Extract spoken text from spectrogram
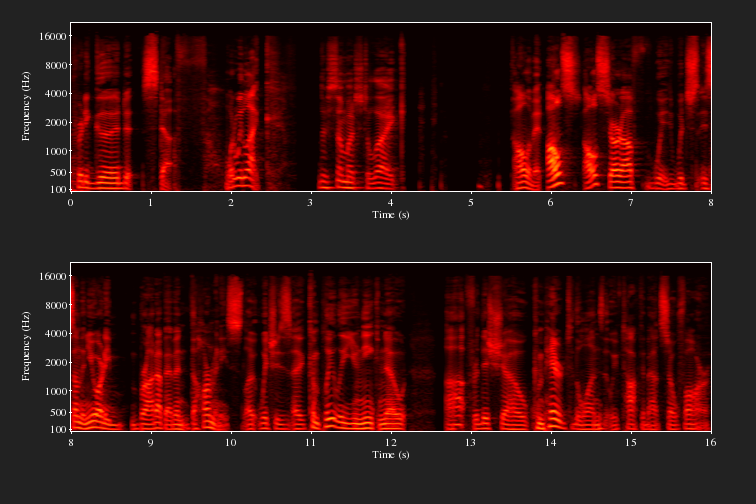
Pretty good stuff. What do we like? There's so much to like. All of it. I'll I'll start off with which is something you already brought up, Evan. The harmonies, which is a completely unique note uh, for this show compared to the ones that we've talked about so far.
